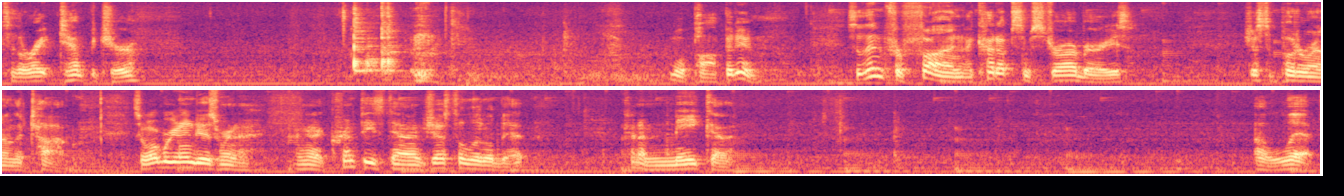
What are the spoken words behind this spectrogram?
to the right temperature, we'll pop it in. So then for fun, I cut up some strawberries just to put around the top. So what we're gonna do is we're gonna, I'm gonna crimp these down just a little bit, kind of make a, a lip.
